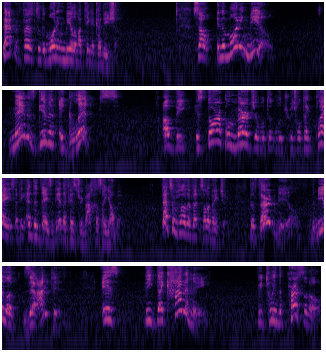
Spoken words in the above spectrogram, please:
That refers to the morning meal of Atika Kadisha. So, in the morning meal, man is given a glimpse of the historical merger which, will take place at the end of days, at the end of history, Bachas Hayomim. That's a sort of, sort of The third meal, the meal of Zeir Anpin, is the dichotomy between the personal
